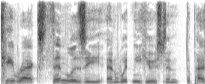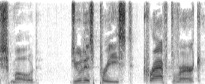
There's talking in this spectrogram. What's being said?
T Rex, Thin Lizzy, and Whitney Houston, Depeche Mode, Judas Priest, Kraftwerk,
